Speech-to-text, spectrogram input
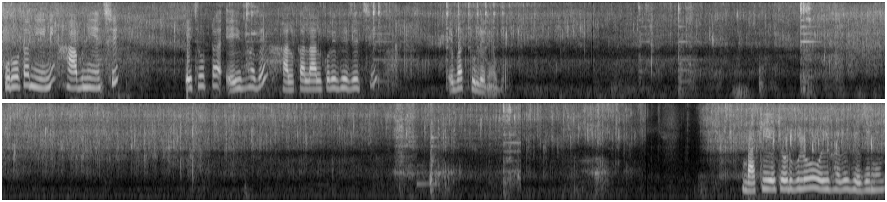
পুরোটা নিয়ে নিই হাফ নিয়েছি। এঁচোড়টা এইভাবে হালকা লাল করে ভেজেছি। এবার তুলে নেব। বাকি এঁচড়গুলো ওইভাবে ভেজে নেব।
